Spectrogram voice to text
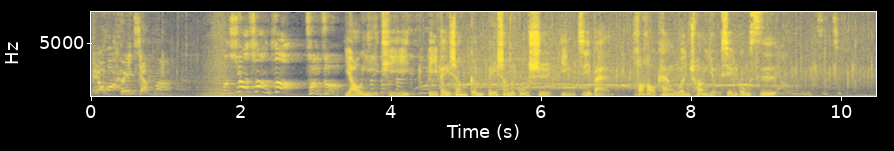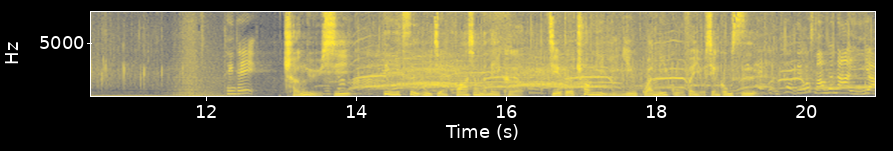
没有话可以讲吗？我需要创作，创作。姚以提，比悲伤更悲伤的故事影集版，好好看文创有限公司。婷婷。陈雨希，第一次遇见花香的那一刻，捷德创意影音管理股份有限公司。很特别，为什么要跟大家一样？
